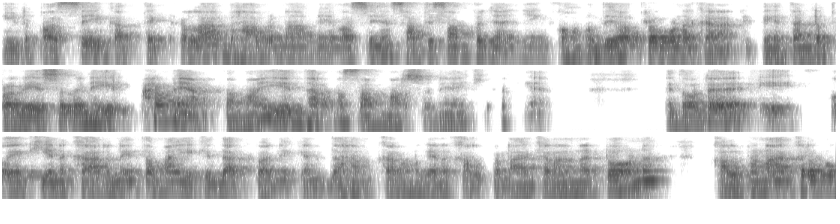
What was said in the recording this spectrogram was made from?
ඊට පස්සේ ඒකත් එක්කලා භාවනාමය වශයෙන් සති සම්පජඤ්ඤයෙන් කොහොමද ඒවා ප්‍රගුණ කරන්නේ? ඉතින් එතනට ප්‍රවේශ වෙන එක ක්‍රමයක් තමයි මේ ධර්ම සම්මර්ෂණයයි කියලා කියන්නේ. එතකොට ඔය කියන කාරණේ තමයි ඒකේ දක්වන්නේ. කියන්නේ දහම් කරුණු ගැන කල්පනා කරන්නට ඕන. කල්පනා කරපු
